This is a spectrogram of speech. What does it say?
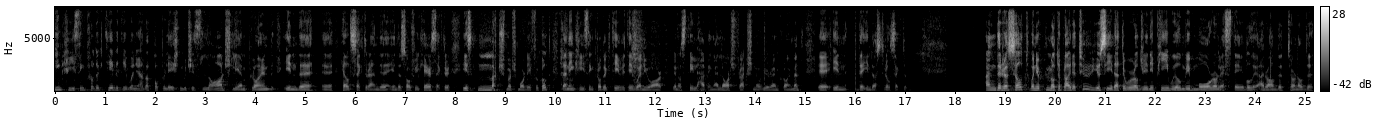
increasing productivity when you have a population which is largely employed in the uh, health sector and the, in the social care sector is much, much more difficult than increasing productivity when you are you know, still having a large fraction of your employment uh, in the industrial sector. And the result, when you multiply the two, you see that the world GDP will be more or less stable around the turn of the,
